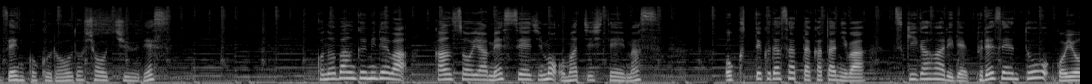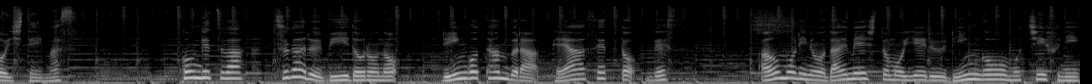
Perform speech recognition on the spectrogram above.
全国ロードショー中です。この番組では感想やメッセージもお待ちしています。送ってくださった方には月替わりでプレゼントをご用意しています。今月は津軽ビードロのリンゴタンブラーペアセットです。青森の代名詞ともいえるリンゴをモチーフに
